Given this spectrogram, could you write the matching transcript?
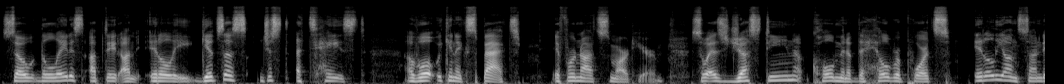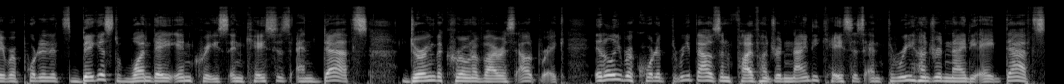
So the latest update on Italy gives us just a taste of what we can expect if we're not smart here. So as Justine Coleman of The Hill reports, Italy on Sunday reported its biggest one day increase in cases and deaths during the coronavirus outbreak. Italy recorded 3,590 cases and 398 deaths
